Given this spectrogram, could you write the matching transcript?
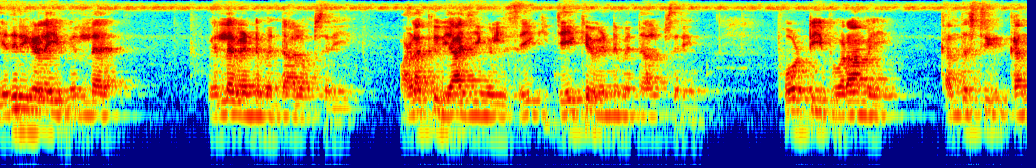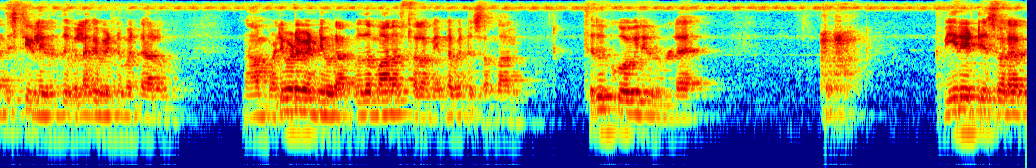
எதிரிகளை வெல்ல வெல்ல வேண்டும் என்றாலும் சரி வழக்கு வியாஜியங்களில் ஜெயிக்க ஜெயிக்க வேண்டும் என்றாலும் சரி போட்டி பொறாமை கந்தஷ்டி கந்திஷ்டிகளிலிருந்து விலக வேண்டும் என்றாலும் நாம் வழிபட வேண்டிய ஒரு அற்புதமான ஸ்தலம் என்னவென்று சொன்னால் திருக்கோவிலில் உள்ள வீரேட்டேஸ்வரர்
